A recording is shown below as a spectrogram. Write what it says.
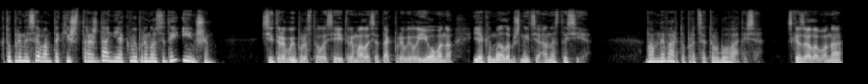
хто принесе вам такі ж страждання, як ви приносите іншим. Сітра випросталася і трималася так привілейовано, як і мала б жниця Анастасія. Вам не варто про це турбуватися. сказала вона,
